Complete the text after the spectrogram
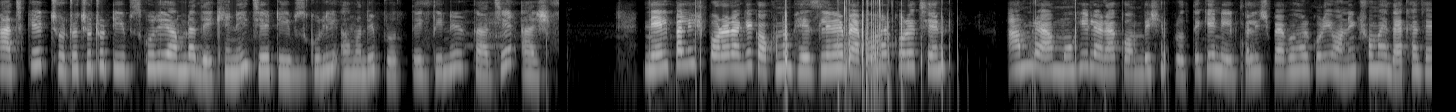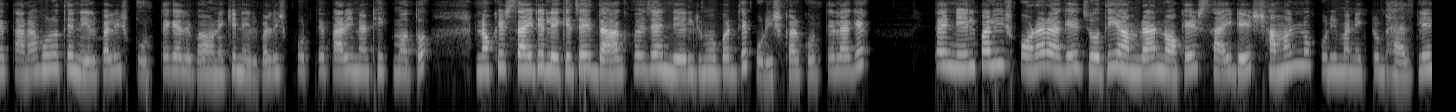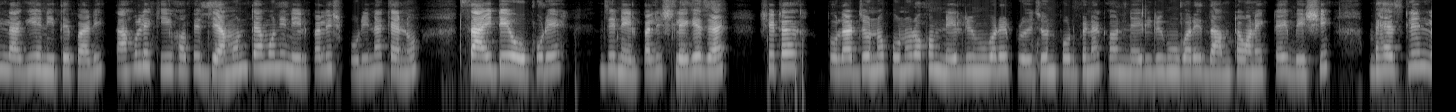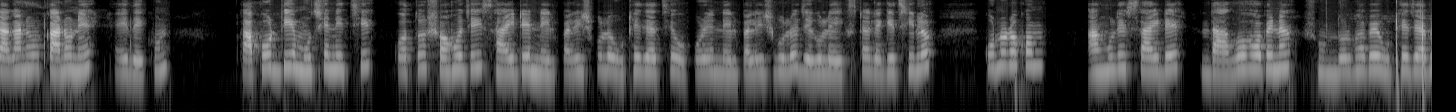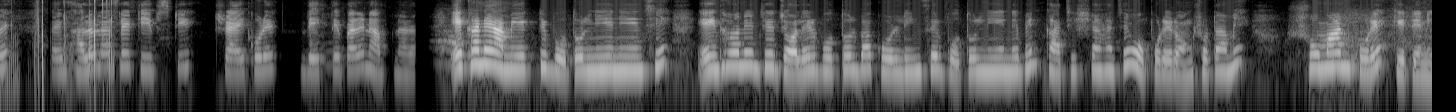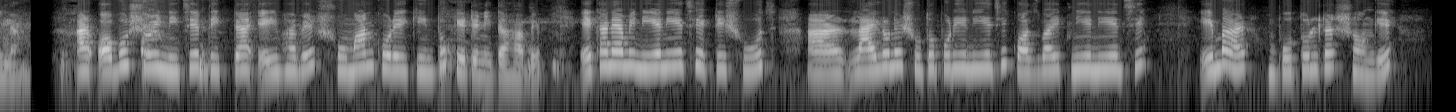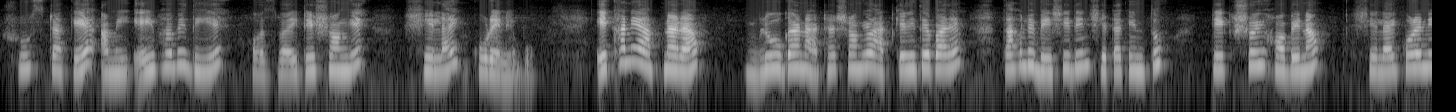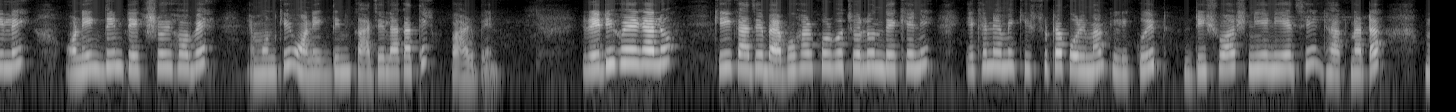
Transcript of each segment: আজকের ছোট ছোট টিপসগুলি আমরা দেখে নিই যে টিপসগুলি আমাদের প্রত্যেক দিনের কাজে আসবে। নেল পালিশ পরার আগে কখনো ভেজলিনের ব্যবহার করেছেন? আমরা মহিলারা কম বেশি প্রত্যেকে নেল পালিশ ব্যবহার করি। অনেক সময় দেখা যায় তাড়াহুড়োতে নেল পালিশ পরতে গেলে বা অনেকে নেল পালিশ পরতে পারি না ঠিক মতো নখের সাইডে লেগে যায়, দাগ হয়ে যায়, নেল রিমুভার দিয়ে পরিষ্কার করতে লাগে। তাই নেল পালিশ পরার আগে যদি আমরা নখের সাইডে সামান্য পরিমাণ একটু ভ্যাজলিন লাগিয়ে নিতে পারি, তাহলে কি হবে? যেমন তেমনই নেল পালিশ পরি না কেন, সাইডে ওপরে যে নেল পালিশ লেগে যায়, সেটা তোলার জন্য কোনো রকম নেল রিমুভারের প্রয়োজন পড়বে না। কারণ নেল রিমুভারের দামটা অনেকটাই বেশি। ভ্যাজলিন লাগানোর কারণে, এই দেখুন, কাপড় দিয়ে মুছে নিচ্ছি। কত সহজেই সাইডের নেল পালিশগুলো উঠে যাচ্ছে, ওপরের নেল পালিশগুলো যেগুলো এক্সট্রা লেগেছিল। কোনো রকম আঙুলের সাইডে দাগও হবে না, সুন্দরভাবে উঠে যাবে। তাই ভালো লাগলে টিপসটি ট্রাই করে দেখতে পারেন আপনারা। এখানে আমি একটি বোতল নিয়ে নিয়েছি। এই ধরনের যে জলের বোতল বা কোল্ড ড্রিঙ্কসের বোতল নিয়ে নেবেন, কাঁচির সাহায্যে ওপরের অংশটা আমি সমান করে কেটে নিলাম। আর অবশ্যই নিচের দিকটা এইভাবে সমান করেই কিন্তু কেটে নিতে হবে। এখানে আমি নিয়ে নিয়েছি একটি সুচ, আর লাইলনের সুতো পরিয়ে নিয়েছি কসবাইট নিয়ে নিয়েছি। এবার বোতলটার সঙ্গে সুচটাকে আমি এইভাবে দিয়ে কসবাইটের সঙ্গে সেলাই করে নেব। এখানে আপনারা ব্লু গান আঠার সঙ্গেও আটকে নিতে পারেন। তাহলে বেশি দিন সেটা কিন্তু টেকসই হবে না। সেলাই করে নিলেই অনেক দিন টেকসই হবে, এমনকি অনেক দিন কাজে লাগাতে পারবেন। রেডি হয়ে গেল কী কাজে ব্যবহার করব চলুন দেখে নিই এখানে আমি কিছুটা পরিমাণ লিকুইড ডিশওয়াশ নিয়ে নিয়েছি, ঢাকনাটা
